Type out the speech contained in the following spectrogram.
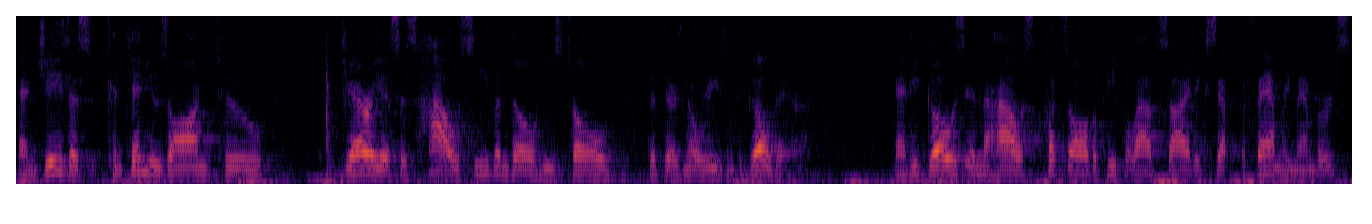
And Jesus continues on to Jairus' house, even though he's told that there's no reason to go there. And he goes in the house, puts all the people outside except the family members,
